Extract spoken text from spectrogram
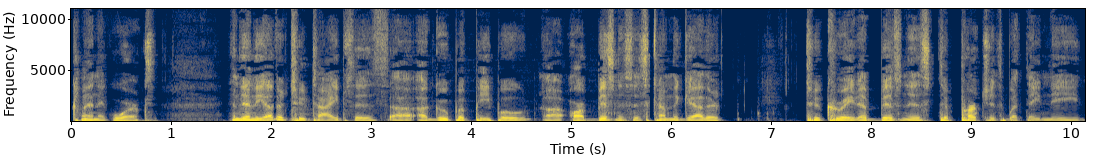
clinic works. And then the other two types is uh, a group of people uh, or businesses come together to create a business to purchase what they need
